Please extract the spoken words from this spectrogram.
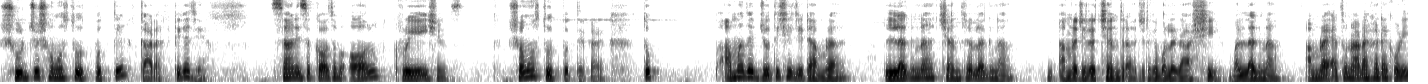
সূর্য সমস্ত উৎপত্তির কারক, ঠিক আছে? Sun is a cause of all creations সমস্ত উৎপত্তির কারক। তো আমাদের জ্যোতিষে যেটা আমরা, লগ্না চন্দ্র লগ্না আমরা যেটা চন্দ্রা, যেটাকে বলে রাশি বা লগ্না, আমরা এত নাড়াঘাটা করি,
